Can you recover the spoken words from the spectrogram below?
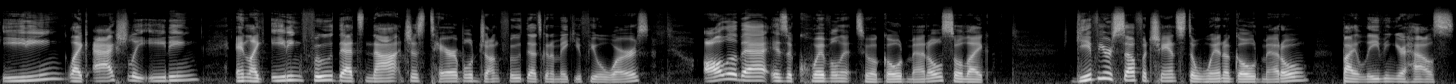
Eating, like actually eating, and like eating food that's not just terrible junk food that's gonna make you feel worse. All of that is equivalent to a gold medal. So, like, give yourself a chance to win a gold medal by leaving your house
